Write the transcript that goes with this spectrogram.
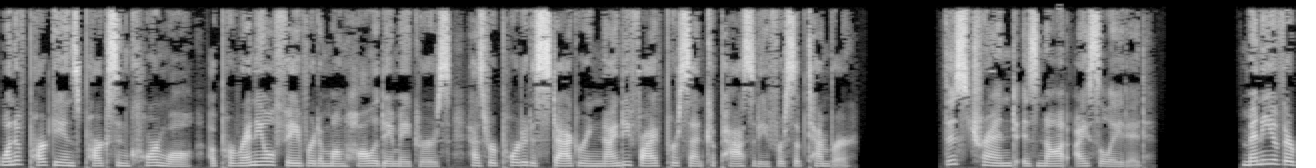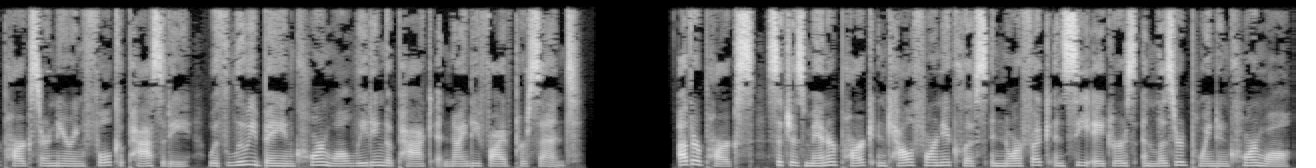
One of Parkdean's parks in Cornwall, a perennial favorite among holidaymakers, has reported a staggering 95% capacity for September. This trend is not isolated. Many of their parks are nearing full capacity, with Looe Bay in Cornwall leading the pack at 95%. Other parks, such as Manor Park and California Cliffs in Norfolk and Sea Acres and Lizard Point in Cornwall,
